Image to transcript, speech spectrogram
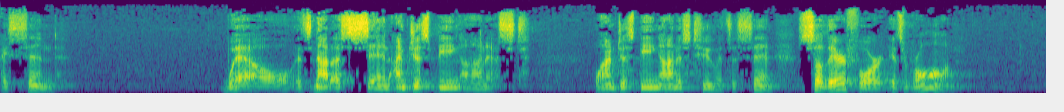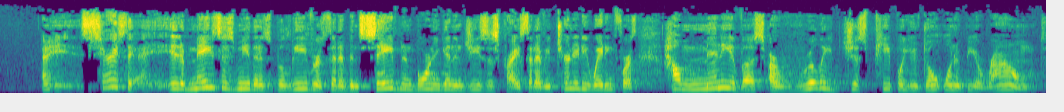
I sinned. Well, it's not a sin. I'm just being honest. Well, I'm just being honest too. It's a sin. So therefore, it's wrong. I mean, seriously, it amazes me that as believers that have been saved and born again in Jesus Christ, that have eternity waiting for us, how many of us are really just people you don't want to be around.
